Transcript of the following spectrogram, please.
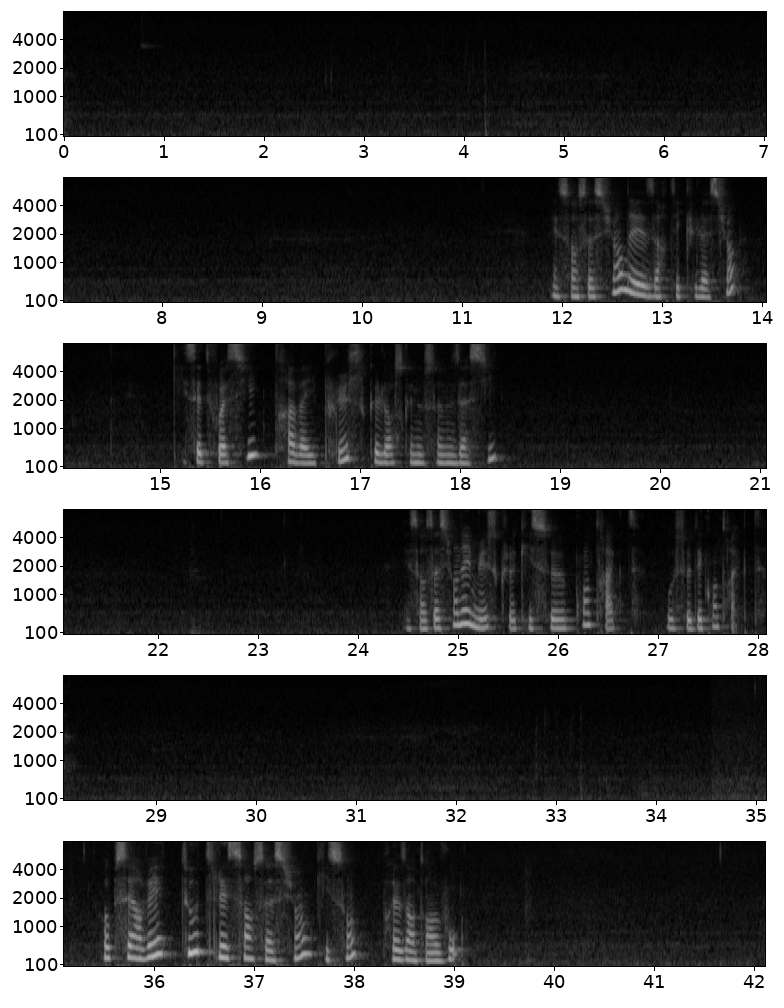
les sensations des articulations qui cette fois-ci travaillent plus que lorsque nous sommes assis Les sensations des muscles qui se contractent ou se décontractent. Observez toutes les sensations qui sont présentes en vous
